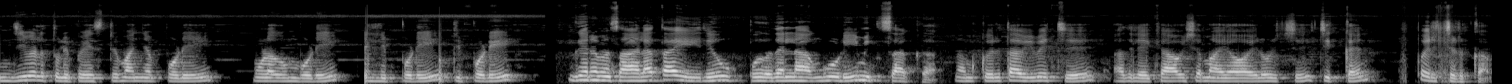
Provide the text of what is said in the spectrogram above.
ഇഞ്ചി വെളുത്തുള്ളി പേസ്റ്റ് മഞ്ഞൾപ്പൊടി മുളകും പൊടി മല്ലിപ്പൊടി ഉത്തിപ്പൊടി ഗരം മസാല തൈര് ഉപ്പ് ഇതെല്ലാം കൂടി മിക്സ് ആക്കുക. നമുക്കൊരു തവി വെച്ച് അതിലേക്ക് ആവശ്യമായ ഓയിൽ ഒഴിച്ച് ചിക്കൻ പൊരിച്ചെടുക്കാം.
